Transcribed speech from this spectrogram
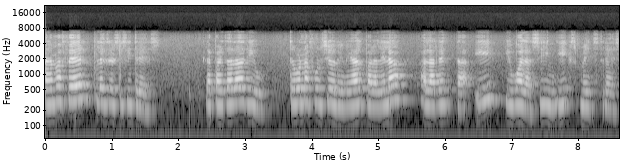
Anem a fer l'exercici 3. L'apartat A diu troba una funció lineal paral·lela a la recta i igual a 5x menys 3.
